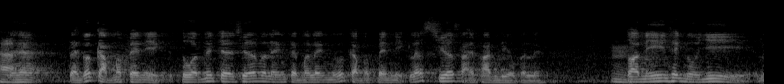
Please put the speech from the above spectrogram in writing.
ฮะนะฮะแต่ก็กลับมาเป็นอีกตรวจไม่เจอเชื้อมะเร็งแต่มะเร็งมันก็กลับมาเป็นอีก แล้วเชื้อสายพันธุ์เดียวกันเลย ม ตอนนี้เทคโนโลยีห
